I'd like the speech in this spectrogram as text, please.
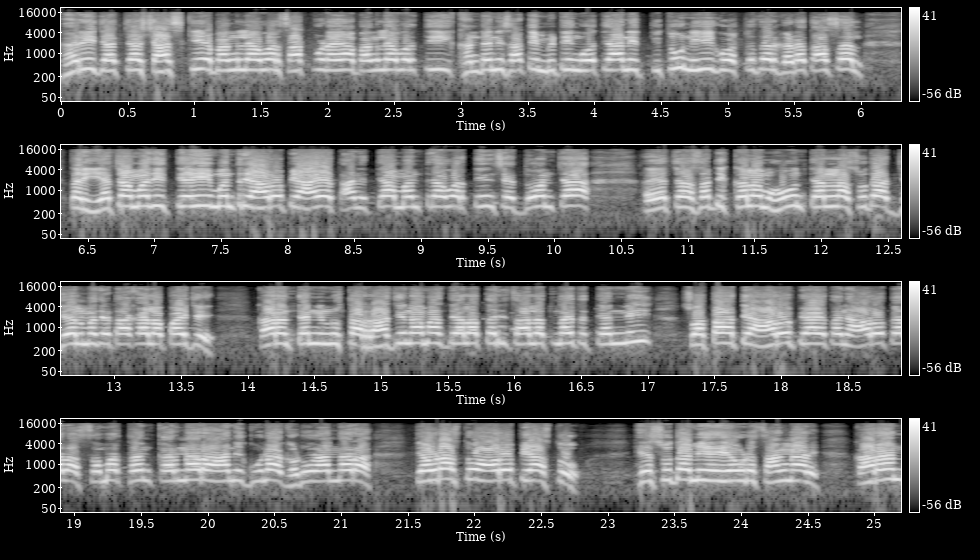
घरी ज्याच्या शासकीय बंगल्यावर सातपुडा या बंगल्यावरती खंडणीसाठी मिटिंग होते आणि तिथून ही गोष्ट जर घडत असेल तर याच्यामध्ये तेही मंत्री आरोपी आहेत आणि त्या मंत्र्यावर तीनशे दोनच्या याच्यासाठी कलम होऊन त्यांना सुद्धा जेलमध्ये टाकायला पाहिजे. कारण त्यांनी नुसता राजीनामा द्यायला तरी चालत नाही तर त्यांनी स्वतः ते आरोपी आहेत आणि आरोप्याला समर्थन करणारा आणि गुन्हा घडवून आणणारा तेवढाच तो आरोपी असतो. हे सुद्धा मी एवढं सांगणार आहे. कारण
